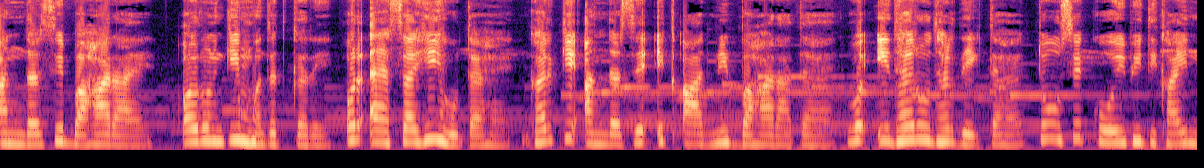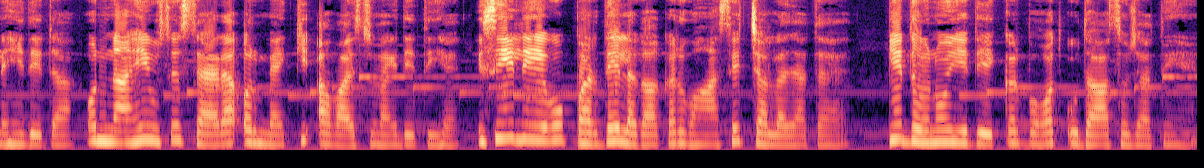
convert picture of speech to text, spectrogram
अंदर से बाहर आए और उनकी मदद करे। और ऐसा ही होता है। घर के अंदर से एक आदमी बाहर आता है। वो इधर उधर देखता है तो उसे कोई भी दिखाई नहीं देता और न ही उसे सैरा और मैक की आवाज़ सुनाई देती है। इसीलिए वो पर्दे लगाकर वहाँ से चला जाता है। ये दोनों ये देखकर बहुत उदास हो जाते हैं।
